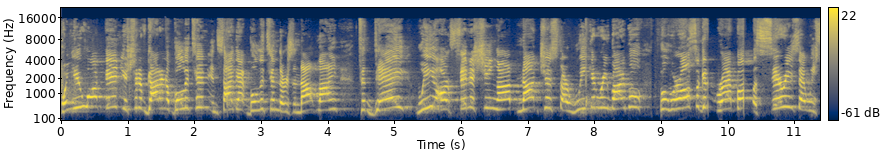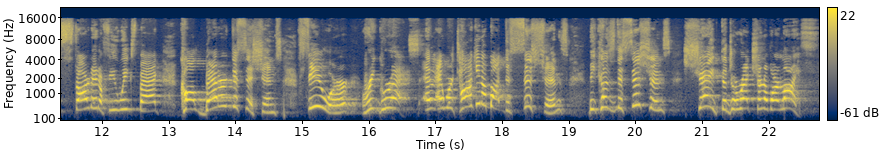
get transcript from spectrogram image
When you walked in, you should have gotten a bulletin. Inside that bulletin, there's an outline. Today, we are finishing up not just our weekend revival, but we're also going to wrap up a series that we started a few weeks back called Better Decisions, Fewer Regrets. And, and we're talking about decisions because decisions shape the direction of our life,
